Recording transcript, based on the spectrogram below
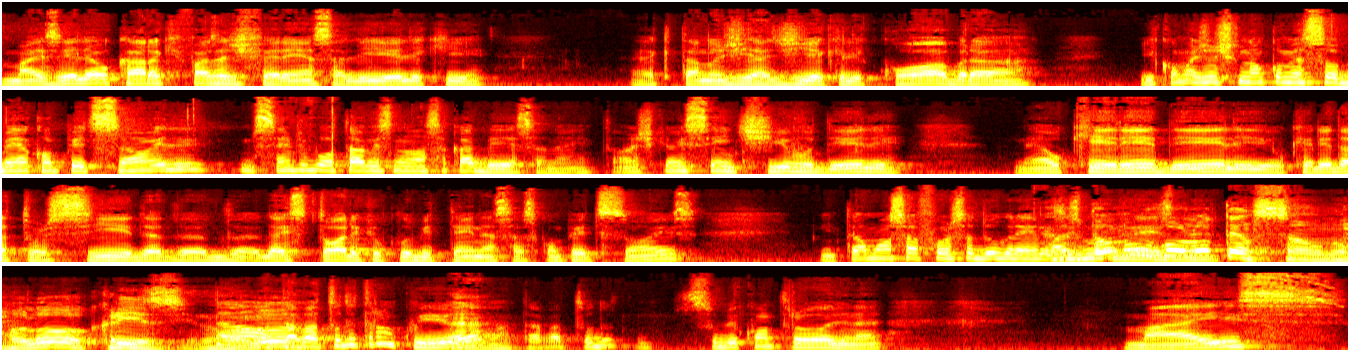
Mas ele é o cara que faz a diferença ali, ele que é, que está no dia a dia, que ele cobra, e como a gente não começou bem a competição, ele sempre botava isso na nossa cabeça, né? Então acho que o incentivo dele, né, o querer dele, o querer da torcida, da, da, da história que o clube tem nessas competições, Então mostra a força do Grêmio dizer, então não vez. rolou né? tensão, não rolou crise, não, Não, rolou. tava tudo tranquilo, É? tava tudo sob controle, né? Mas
